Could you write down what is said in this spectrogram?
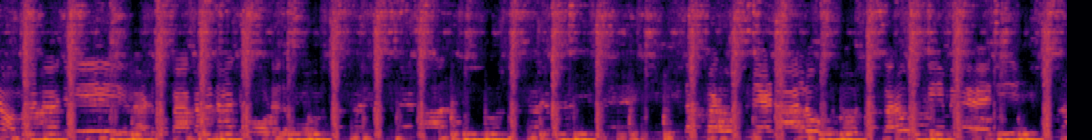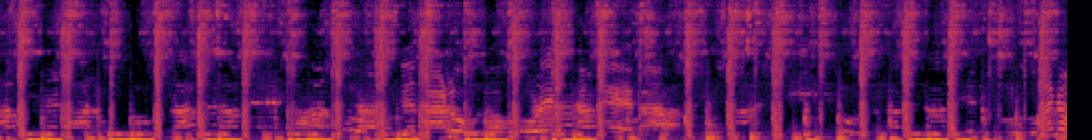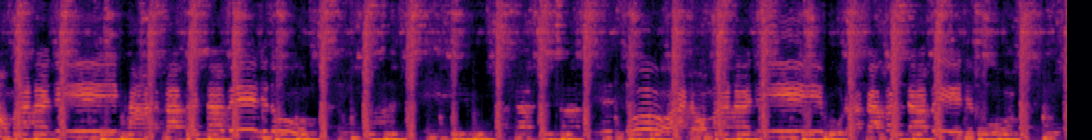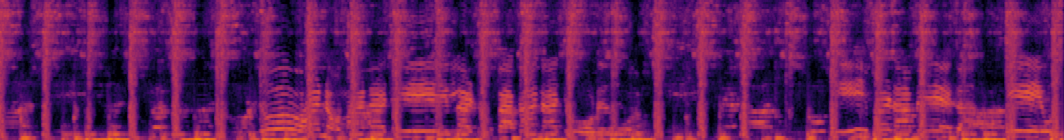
નો મનજી લડુ કાકા ના છોડ દો ચક્કર ઉસને ડાલો તો ચક્કર ઉસની મેરી ડાલો તો ઘોડે સમેગા મનો મન તો હનુમાનજી બુઢાકા કરતા ભેજ તો તો હનુમાનજી લડુ કાકાના જોડો. એ પડા મેગા, એ ઉસ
